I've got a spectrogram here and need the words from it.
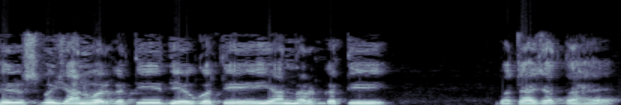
फिर उसमें जानवर गति देव गति या नरक गति बताया जाता है।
